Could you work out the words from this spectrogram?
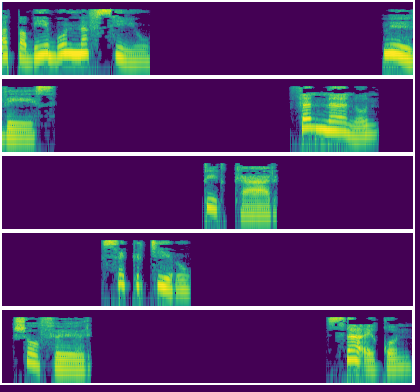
الطبيب النفسي művész. فنان titkár. سكرتير sofőr. سائق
